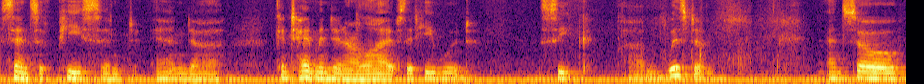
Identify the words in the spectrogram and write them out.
sense of peace and, and uh, contentment in our lives, that he would seek um, wisdom. And so,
